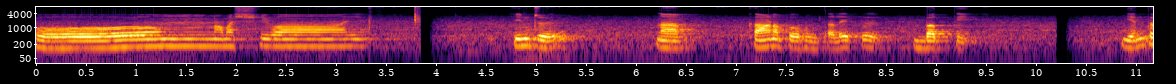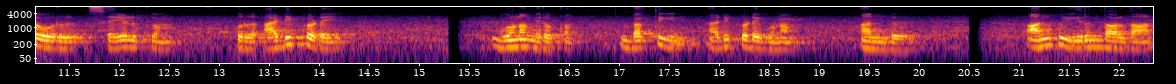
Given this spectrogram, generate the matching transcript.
ஓம் நம சிவாய. இன்று நாம் காணப்போகும் தலைப்பு பக்தி. எந்த ஒரு செயலுக்கும் ஒரு அடிப்படை குணம் இருக்கும். பக்தியின் அடிப்படை குணம் அன்பு. அன்பு இருந்தால்தான்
